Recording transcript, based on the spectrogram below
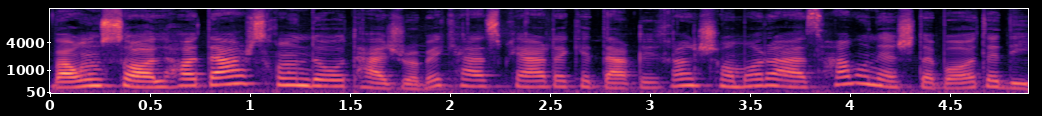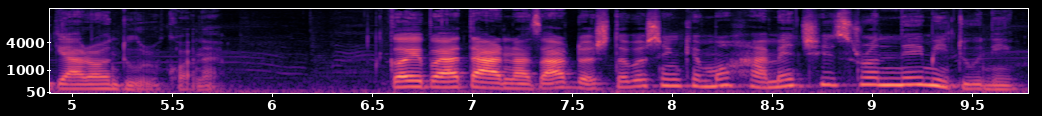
و اون سالها درس خونده و تجربه کسب کرده که دقیقا شما را از همون اشتباهات دیگران دور کنه. گاهی باید در نظر داشته باشین که ما همه چیز رو نمی‌دونیم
